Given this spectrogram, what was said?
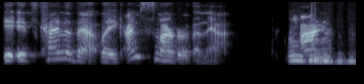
it, it's kind of that like I'm smarter than that. Mhm. I'm than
